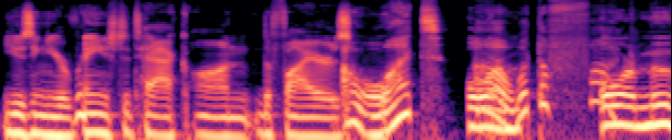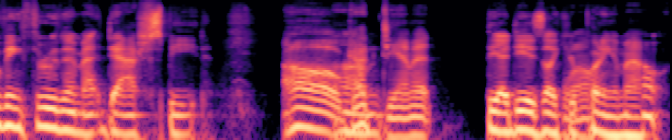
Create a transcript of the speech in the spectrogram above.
using your ranged attack on the fires, Oh, or, what? oh, what the fuck? or moving through them at dash speed. oh, um, god damn it! The idea is like you're putting them out.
